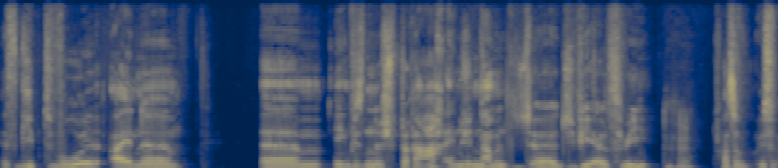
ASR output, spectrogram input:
es gibt wohl eine ähm, irgendwie so eine Sprachengine namens äh, GPL3. Mhm. Hast du, ist,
